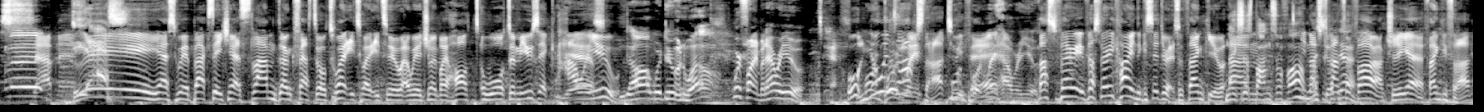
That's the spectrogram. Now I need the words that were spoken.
Sapnin! Yes! Hey, yes, we're backstage here at Slam Dunk Festival 2022, and we are joined by Hot Water Music. How are you? No, we're doing well. We're fine, but how are you? Oh, no one's importantly- asked that. To more be fair, importantly, how are you? That's very, that's very kind and considerate. So thank you. Nicest Um, band so far. yeah, Nicest That's band good, so far, actually. Yeah, thank you for that.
